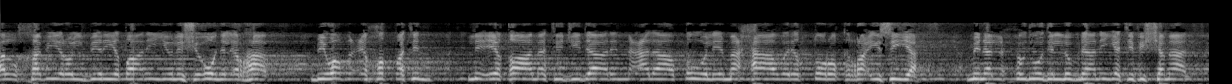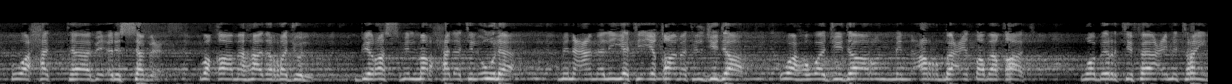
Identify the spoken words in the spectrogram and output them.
الخبير البريطاني لشؤون الإرهاب بوضع خطة لإقامة جدار على طول محاور الطرق الرئيسية من الحدود اللبنانية في الشمال وحتى بئر السبع. وقام هذا الرجل برسم المرحلة الأولى من عملية إقامة الجدار وهو جدار من أربع طبقات وبارتفاع مترين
